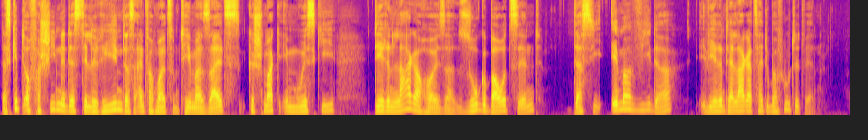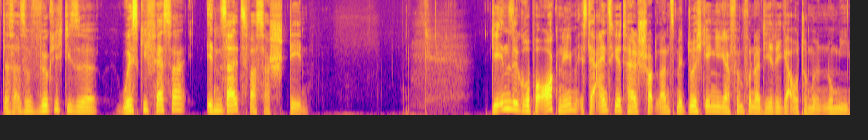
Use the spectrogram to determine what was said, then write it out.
Es gibt auch verschiedene Destillerien, das einfach mal zum Thema Salzgeschmack im Whisky, deren Lagerhäuser so gebaut sind, dass sie immer wieder während der Lagerzeit überflutet werden. Dass also wirklich diese Whiskyfässer in Salzwasser stehen. Die Inselgruppe Orkney ist der einzige Teil Schottlands mit durchgängiger 500-jähriger Autonomie.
